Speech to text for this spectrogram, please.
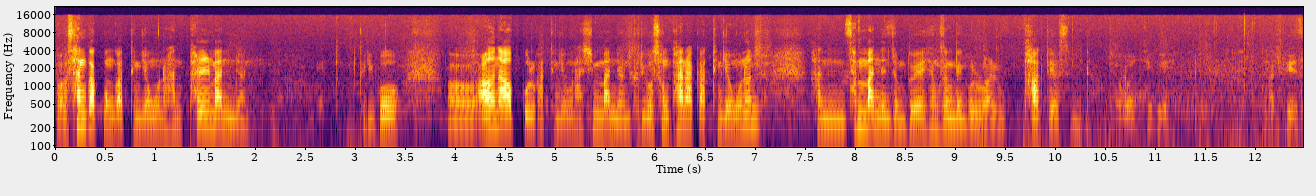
어, 삼각봉 같은 경우는 한 8만 년, 그리고 어, 99골 같은 경우는 한 10만 년, 그리고 성판악 같은 경우는 한 3만 년 정도에 형성된 걸로 알고 파악되었습니다. 저걸 TV에 다큐에서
